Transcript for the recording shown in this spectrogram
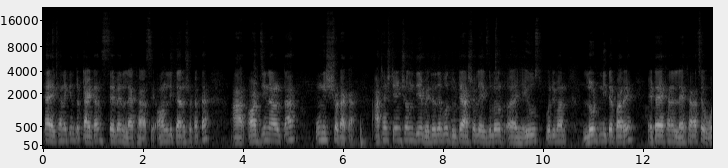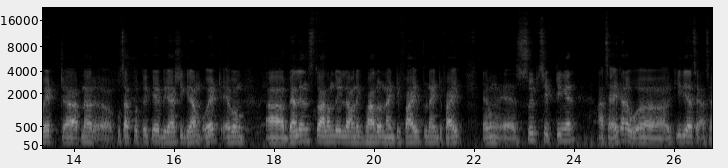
হ্যাঁ এখানে কিন্তু টাইটান সেভেন লেখা আছে অনলি তেরোশো টাকা। আর অরিজিনালটা উনিশশো টাকা। আঠাশ টেনশন দিয়ে বেঁধে দেবো দুটা আসলে এগুলোর হিউজ পরিমাণ লোড নিতে পারে। এটা এখানে লেখা আছে ওয়েট আপনার পঁচাত্তর থেকে বিরাশি গ্রাম ওয়েট এবং ব্যালেন্স তো আলহামদুলিল্লাহ অনেক ভালো ninety five to ninety five এবং সুইপ শিফটিংয়ের আচ্ছা এখানে কি দিয়ে আছে? আচ্ছা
